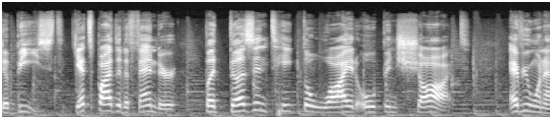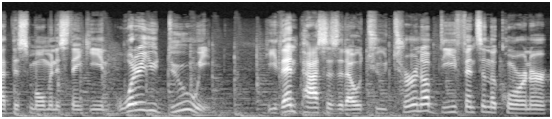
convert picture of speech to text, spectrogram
The Beast gets by the defender, but doesn't take the wide open shot. Everyone at this moment is thinking, what are you doing? He then passes it out to turn up defense in the corner,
